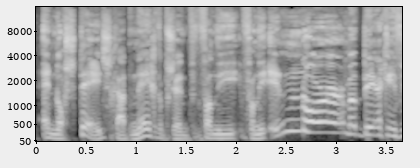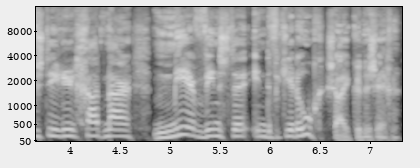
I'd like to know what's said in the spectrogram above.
En nog steeds gaat 90% van die, van die enorme berginvesteringen gaat naar meer winsten in de verkeerde hoek, zou je kunnen zeggen.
